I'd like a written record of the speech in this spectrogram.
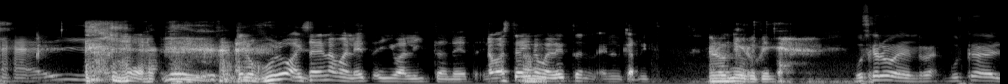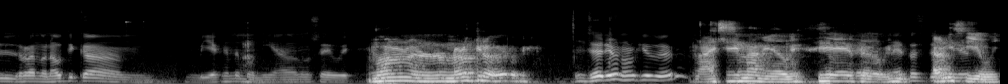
Te lo juro, ahí sale la maleta igualita, neta. Nada más te hay una maleta en, el carrito. Lo único que tiene. Búscalo en. Busca el Randonáutica mm, Vieja endemoniado, no sé, güey. No, no, no, no, no lo quiero ver, güey. ¿En serio? ¿No lo quieres ver? Ah, sí, sí me da miedo, güey. Sí, sí, feo, güey. A mí sí, güey.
